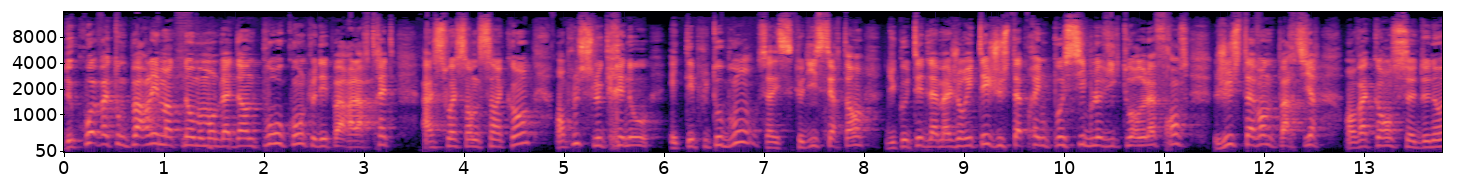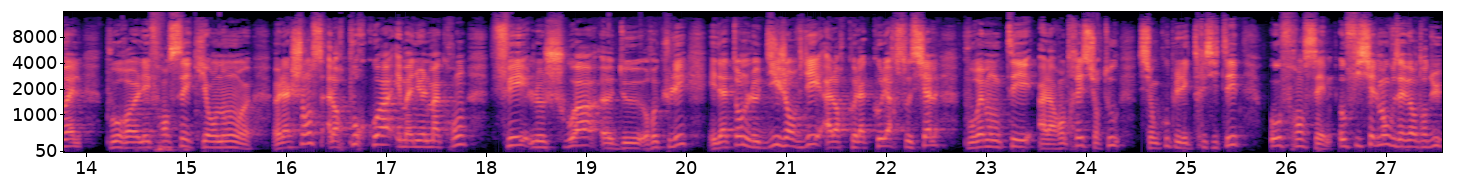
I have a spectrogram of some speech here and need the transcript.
de quoi va-t-on parler maintenant au moment de la dinde? Pour ou contre le départ à la retraite à 65 ans? En plus, le créneau était plutôt bon, c'est ce que disent certains du côté de la majorité, juste après une possible victoire de la France, juste avant de partir en vacances de Noël pour euh, les Français qui en ont la chance. Alors pourquoi Emmanuel Macron fait le choix de reculer et d'attendre le 10 janvier alors que la colère sociale pourrait monter à la rentrée, surtout si on coupe l'électricité aux Français. Officiellement, vous avez entendu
